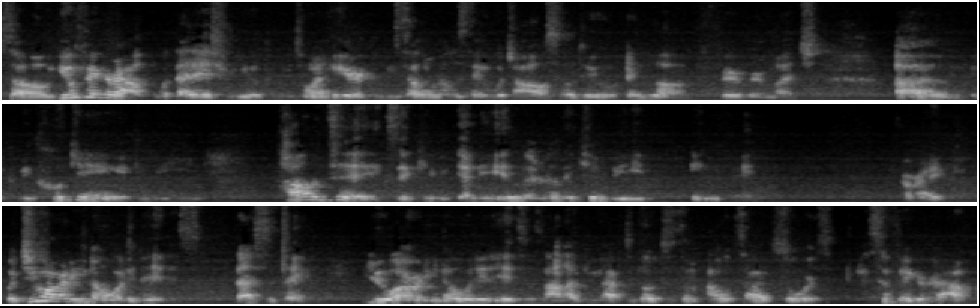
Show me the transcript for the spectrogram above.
So you figure out what that is for you. It could be doing hair, it could be selling real estate, which I also do and love very, very much. Um, it could be cooking, it could be politics, it could be, I mean it literally can be anything. Alright? But you already know what it is. That's the thing. You already know what it is. It's not like you have to go to some outside source to figure it out.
